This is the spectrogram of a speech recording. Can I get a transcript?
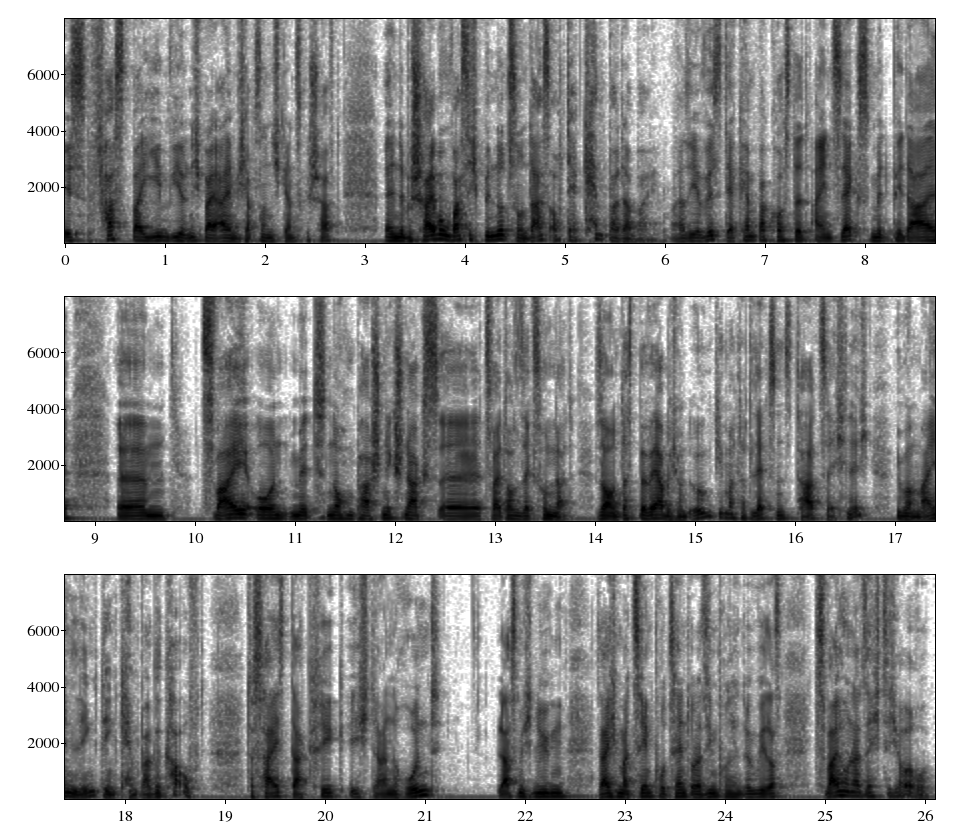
ist fast bei jedem Video, nicht bei allem, ich habe es noch nicht ganz geschafft, äh, eine Beschreibung, was ich benutze. Und da ist auch der Camper dabei. Also ihr wisst, der Camper kostet 1,6 mit Pedal. Ähm, 2 und mit noch ein paar Schnickschnacks äh, 2600. So, und das bewerbe ich. Und irgendjemand hat letztens tatsächlich über meinen Link den Camper gekauft. Das heißt, da kriege ich dann rund, lass mich lügen, sage ich mal 10% oder 7% irgendwie was, 260 Euro.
